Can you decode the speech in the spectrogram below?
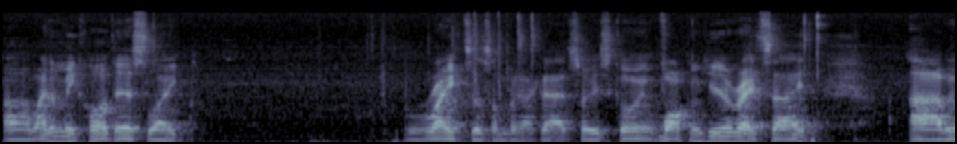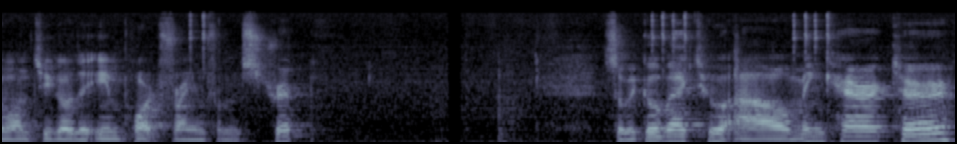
Uh, why don't we call this like right or something like that. So it's going walking to the right side. Uh, we want to go to import frame from strip. So we go back to our main character,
